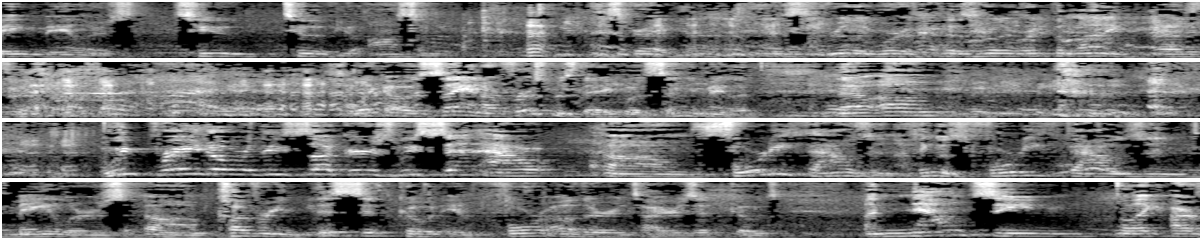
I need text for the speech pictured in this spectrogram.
big mailers. Two, two of you, awesome. That's great. It's really worth. It's really worth the money. That's, that's. Like I was saying, our first mistake was sending mailer. Now, um, we prayed over these suckers. We sent out um, forty thousand. I think it was forty thousand mailers um, covering this zip code and four other entire zip codes announcing like our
